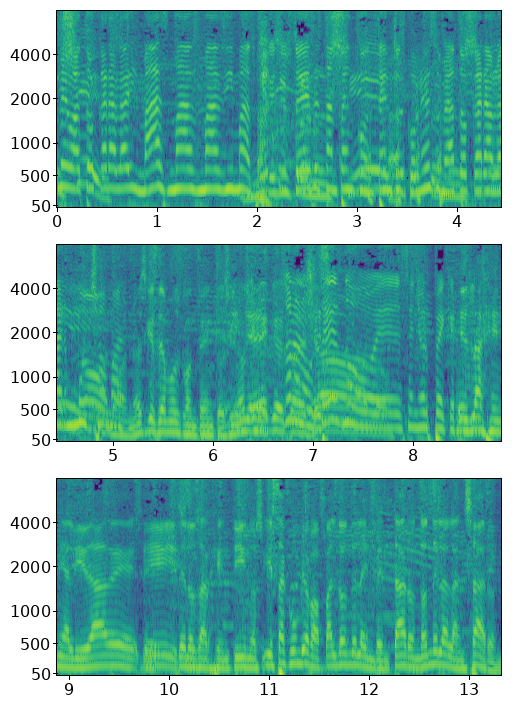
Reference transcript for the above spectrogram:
me va a tocar hablar y más, más, más y más. Porque si ustedes están tan contentos con eso, me va a tocar hablar mucho No, no, más. no es que estemos contentos, sino que No, no, ustedes no, señor Pecker. es la genialidad de, de- Sí, de sí. los argentinos. ¿Y esta cumbia papal dónde la inventaron? ¿Dónde la lanzaron?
